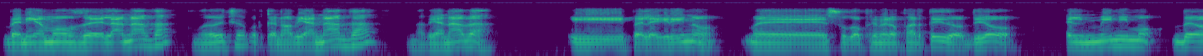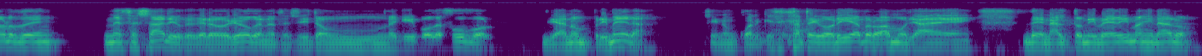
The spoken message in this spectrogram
veníamos de la nada, como he dicho, porque no había nada, no había nada. Y Pellegrino, eh, sus dos primeros partidos, dio el mínimo de orden necesario, que creo yo que necesita un equipo de fútbol, ya no en primera, sino en cualquier categoría, pero vamos, ya en, de en alto nivel, imaginaros.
